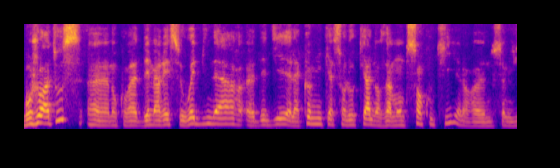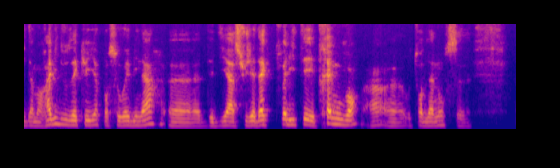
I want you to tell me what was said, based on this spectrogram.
Bonjour à tous, euh, donc on va démarrer ce webinaire euh, dédié à la communication locale dans un monde sans cookies. Alors euh, nous sommes évidemment ravis de vous accueillir pour ce webinaire dédié à un sujet d'actualité très mouvant hein, autour de l'annonce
